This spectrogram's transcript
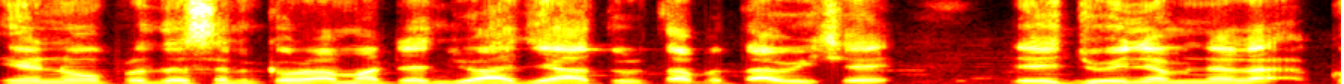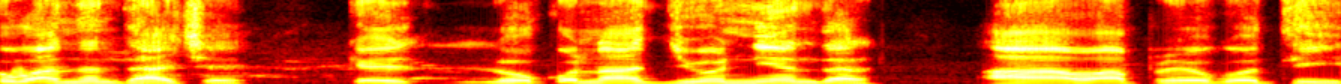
એનું પ્રદર્શન કરવા માટે જો આજે આતુરતા બતાવી છે, એ જોઈને અમને ખૂબ આનંદ થાય છે કે લોકોના જીવનની અંદર આ આવા પ્રયોગોથી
